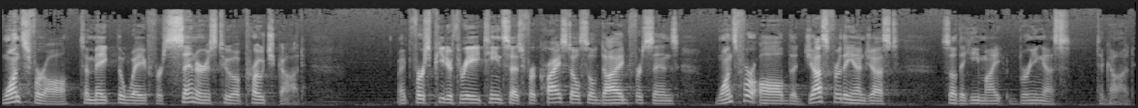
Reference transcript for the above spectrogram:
once for all to make the way for sinners to approach God. Right? 1 Peter 3:18 says, "For Christ also died for sins once for all, the just for the unjust, so that he might bring us to God."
